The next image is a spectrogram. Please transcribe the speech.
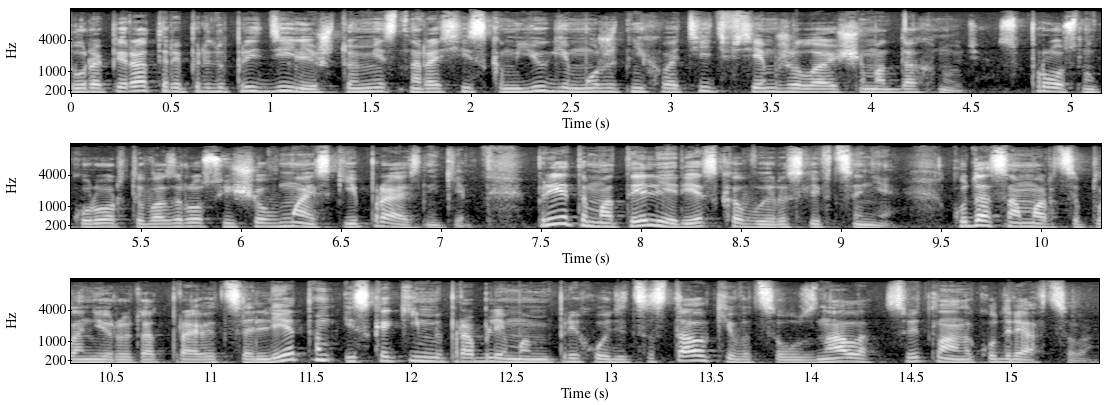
Туроператоры предупредили, что мест на российском юге может не хватить всем желающим отдохнуть. Спрос на курорты возрос еще в майские праздники. При этом отели резко выросли в цене. Куда самарцы планируют отправиться летом и с какими проблемами приходится сталкиваться, узнала Светлана Кудрявцева.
